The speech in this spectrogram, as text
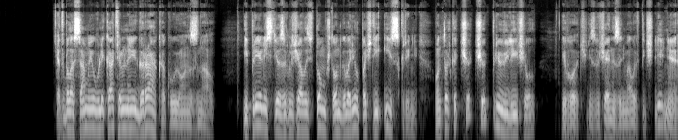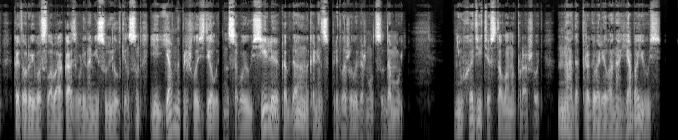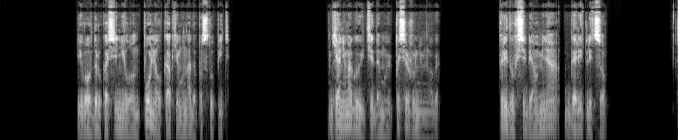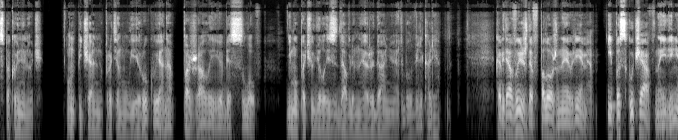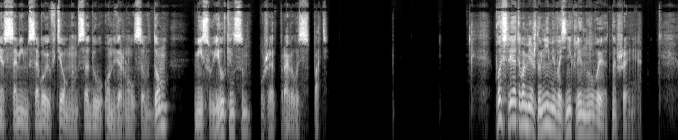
Это была самая увлекательная игра, какую он знал. И прелесть ее заключалась в том, что он говорил почти искренне. Он только чуть-чуть преувеличивал. Его чрезвычайно занимало впечатление, которое его слова оказывали на мисс Уилкинсон. Ей явно пришлось сделать над собой усилие, когда она, наконец, предложила вернуться домой. «Не уходите», — стал он упрашивать. «Надо», — проговорила она, — «я боюсь». Его вдруг осенило, он понял, как ему надо поступить. «Я не могу идти домой, посижу немного. Приду в себя, у меня горит лицо. Спокойной ночи». Он печально протянул ей руку, и она пожала ее без слов. Ему почудилось сдавленное рыдание. Это было великолепно. Когда, выждав положенное время и поскучав наедине с самим собой в темном саду, он вернулся в дом, мисс Уилкинсон уже отправилась спать. После этого между ними возникли новые отношения.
